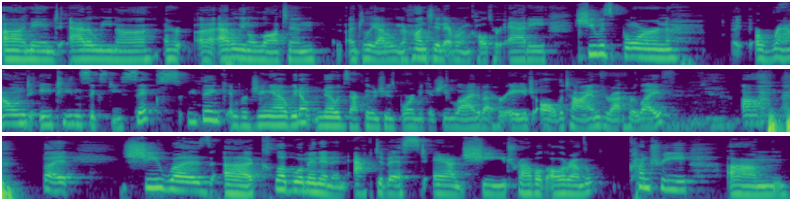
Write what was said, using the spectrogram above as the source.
uh, named Adelina, uh, Adelina Lawton, actually Adelina Hunton. Everyone called her Addie. She was born around 1866, we think, in Virginia. We don't know exactly when she was born because she lied about her age all the time throughout her life. Um, but she was a clubwoman and an activist, and she traveled all around the country. Um,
